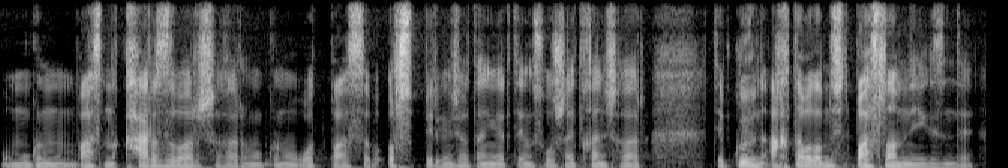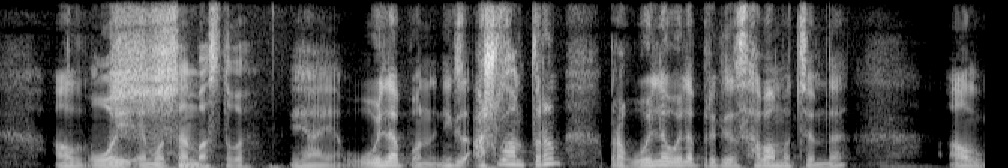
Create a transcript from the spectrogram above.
ол мүмкін басында қарызы бар шығар мүмкін отбасы ұрысып берген шығар таңертең сол үшін айтқан шығар деп көбіне ақтап аламын да сөйтіп басыламын негізінде. Ал ой эмоцияның басты ғой. Иә иә. Ойлап оны негізі ашуланып тұрамын бірақ ойлап ойлап бір кезде сабама түсемін да. Ал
